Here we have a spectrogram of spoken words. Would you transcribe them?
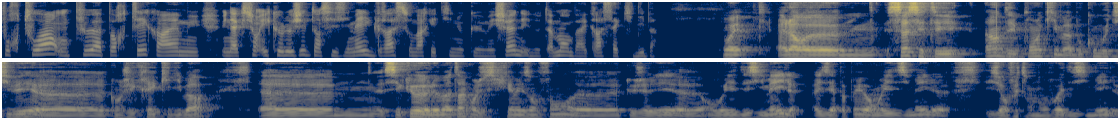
pour toi, on peut apporter quand même une action écologique dans ces emails grâce au marketing automation et notamment bah, grâce à Kiliba? Ouais, alors ça c'était un des points qui m'a beaucoup motivé quand j'ai créé Kiliba. c'est que le matin, quand j'expliquais à mes enfants que j'allais envoyer des emails, ils disaient à papa, il va envoyer des emails. Ils disaient en fait, on envoie des emails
